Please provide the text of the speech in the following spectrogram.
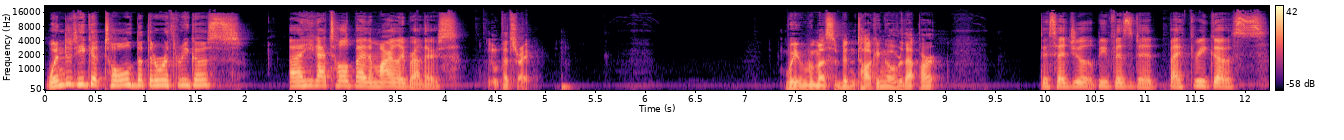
When did he get told that there were three ghosts? Uh, he got told by the Marley brothers. Oh, that's right. We we must have been talking over that part. They said you'll be visited by three ghosts.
